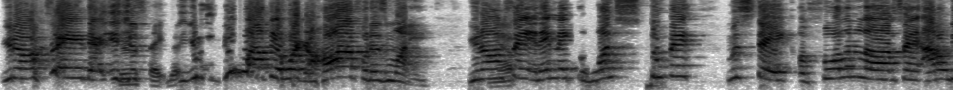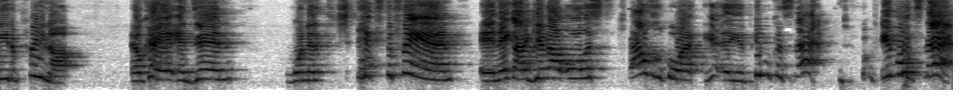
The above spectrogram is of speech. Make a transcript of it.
You know what I'm saying? That it's True just statement. you people out there working hard for this money. You know what I'm saying? And they make the one stupid mistake of falling in love, saying I don't need a prenup. Okay, and then when it hits the fan and they got to give out all this spousal support, yeah, yeah, people can snap. people can snap.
